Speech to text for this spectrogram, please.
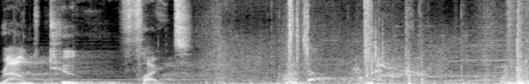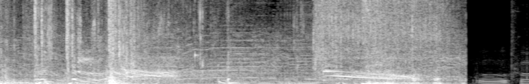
Round two. Fight! Wow,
